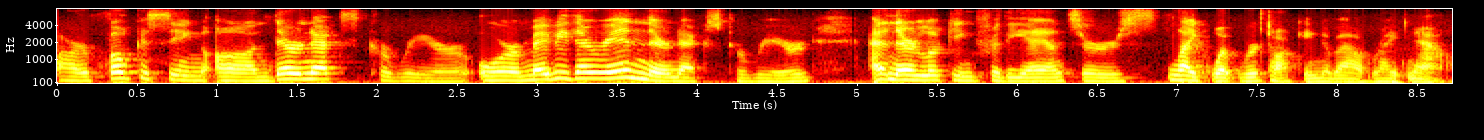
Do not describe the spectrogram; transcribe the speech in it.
are focusing on their next career or maybe they're in their next career and they're looking for the answers like what we're talking about right now.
